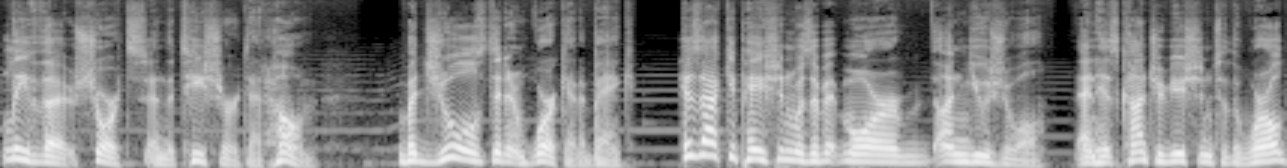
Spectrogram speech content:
Leave the shorts and the t shirt at home. But Jules didn't work at a bank. His occupation was a bit more unusual, and his contribution to the world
